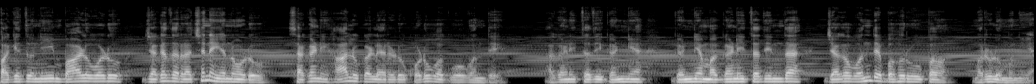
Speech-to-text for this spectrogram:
ಬಗೆದು ನೀ ಬಾಳುವಡು ಜಗದ ರಚನೆಯ ನೋಡು, ಸಗಣಿ ಹಾಲುಗಳೆರಡು ಕೊಡುವ ಗೋವೊಂದೇ. ಅಗಣಿತದಿ ಗಣ್ಯ ಗಣ್ಯ ಮಗಣಿತದಿಂದ ಜಗ ಒಂದೇ ಬಹುರೂಪ ಮರುಳು ಮುನಿಯ.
